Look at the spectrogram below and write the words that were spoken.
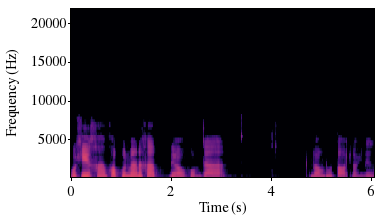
โอเคครับ ขอบคุณมากนะครับ เดี๋ยวผมจะ ลองดูต่ออีกหน่อยนึง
